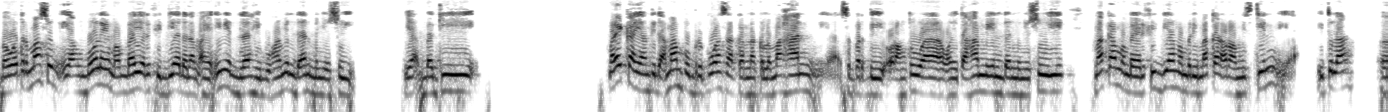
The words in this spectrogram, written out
bahwa termasuk yang boleh membayar fidyah dalam ayat ini adalah ibu hamil dan menyusui. Ya, bagi mereka yang tidak mampu berpuasa karena kelemahan ya, seperti orang tua, wanita hamil dan menyusui, maka membayar fidyah memberi makan orang miskin, ya, itulah e,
